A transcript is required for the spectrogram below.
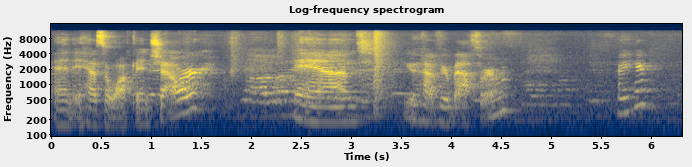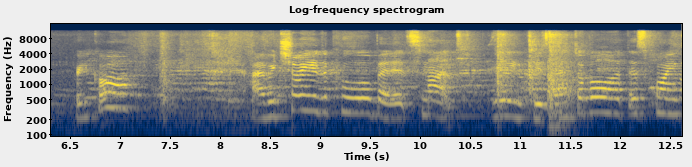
And it has a walk-in shower. And you have your bathroom right here. Pretty cool. I would show you the pool, but it's not really presentable at this point.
